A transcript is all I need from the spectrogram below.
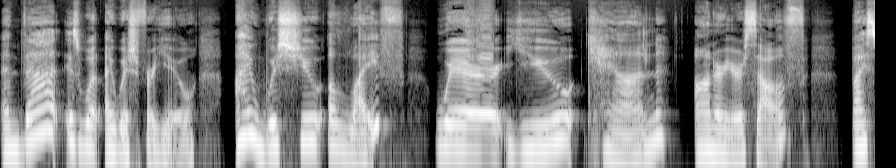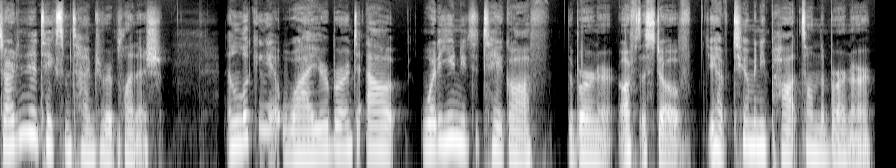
And that is what I wish for you. I wish you a life where you can honor yourself by starting to take some time to replenish and looking at why you're burnt out. What do you need to take off the burner, off the stove? Do you have too many pots on the burner?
